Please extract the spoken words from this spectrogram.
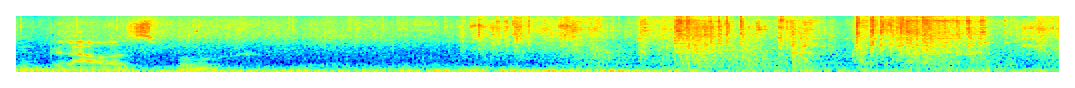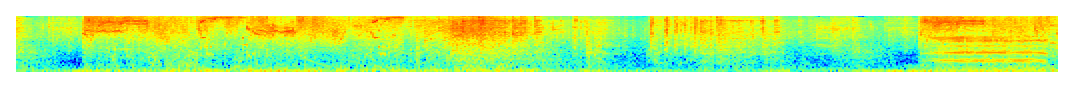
Ein blaues Buch? Ähm.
